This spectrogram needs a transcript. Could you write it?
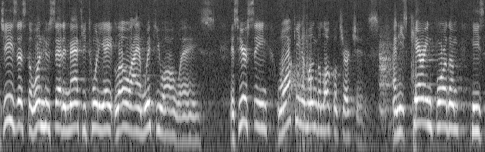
Jesus, the one who said in Matthew 28, Lo, I am with you always, is here seen walking among the local churches. And he's caring for them, he's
